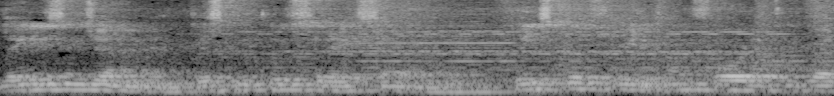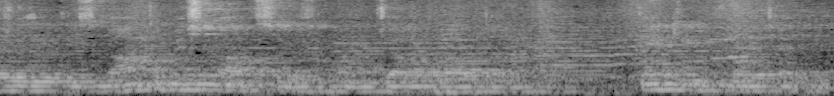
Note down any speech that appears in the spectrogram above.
Ladies and gentlemen, this concludes today's ceremony. Please feel free to come forward and congratulate these non-commissioned officers on a job well done. Thank you for attending.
